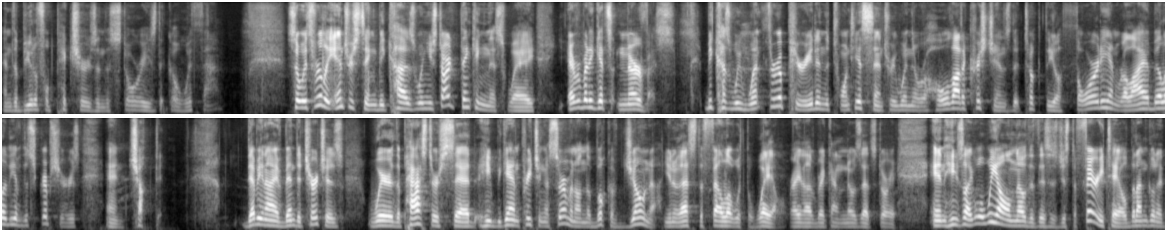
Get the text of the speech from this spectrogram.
and the beautiful pictures and the stories that go with that. So it's really interesting because when you start thinking this way, everybody gets nervous because we went through a period in the 20th century when there were a whole lot of Christians that took the authority and reliability of the scriptures and chucked it. Debbie and I have been to churches where the pastor said he began preaching a sermon on the book of Jonah. You know, that's the fellow with the whale, right? Everybody kind of knows that story. And he's like, Well, we all know that this is just a fairy tale, but I'm going to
